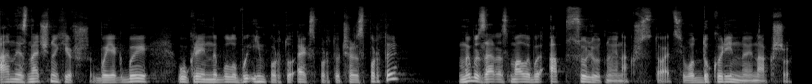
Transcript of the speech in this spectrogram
а не значно гірше. Бо якби у України не було б імпорту, експорту через порти, ми б зараз мали б абсолютно інакшу ситуацію, от докорінно інакшу.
